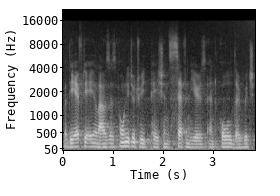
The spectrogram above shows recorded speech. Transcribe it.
But the FDA allows us only to treat patients seven years and older, which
